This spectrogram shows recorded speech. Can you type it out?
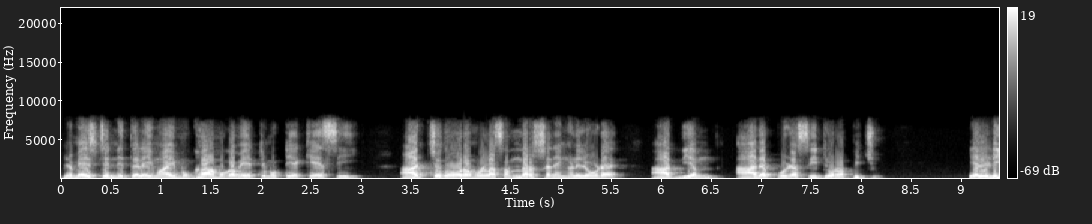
രമേശ് ചെന്നിത്തലയുമായി മുഖാമുഖം ഏറ്റുമുട്ടിയ കെ സി ആഴ്ചതോറുമുള്ള സന്ദർശനങ്ങളിലൂടെ ആദ്യം ആലപ്പുഴ സീറ്റ് ഉറപ്പിച്ചു. എൽ ഡി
